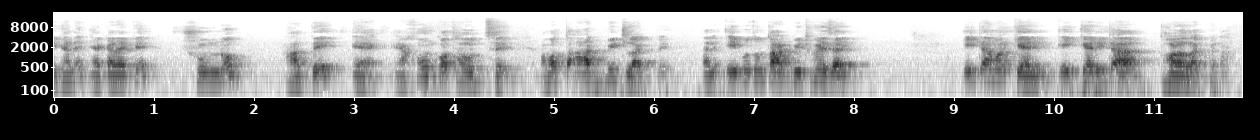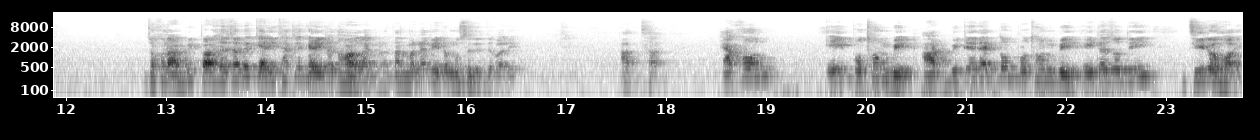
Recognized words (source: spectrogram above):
এখানে এক একে শূন্য, হাতে এক। এখন কথা হচ্ছে, আমার তো আট বিট লাগবে, তাহলে এই পর্যন্ত আট বিট হয়ে যায়। এইটা আমার ক্যারি এই ক্যারিটা ধরা লাগবে না। যখন আট বিট পার হয়ে যাবে ক্যারি থাকলে ক্যারিটা ধরা লাগবে না, তার মানে আমি এটা মুছে দিতে পারি। আচ্ছা এখন এই প্রথম বিট, আট বিটের একদম প্রথম বিট, এইটা যদি জিরো হয়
